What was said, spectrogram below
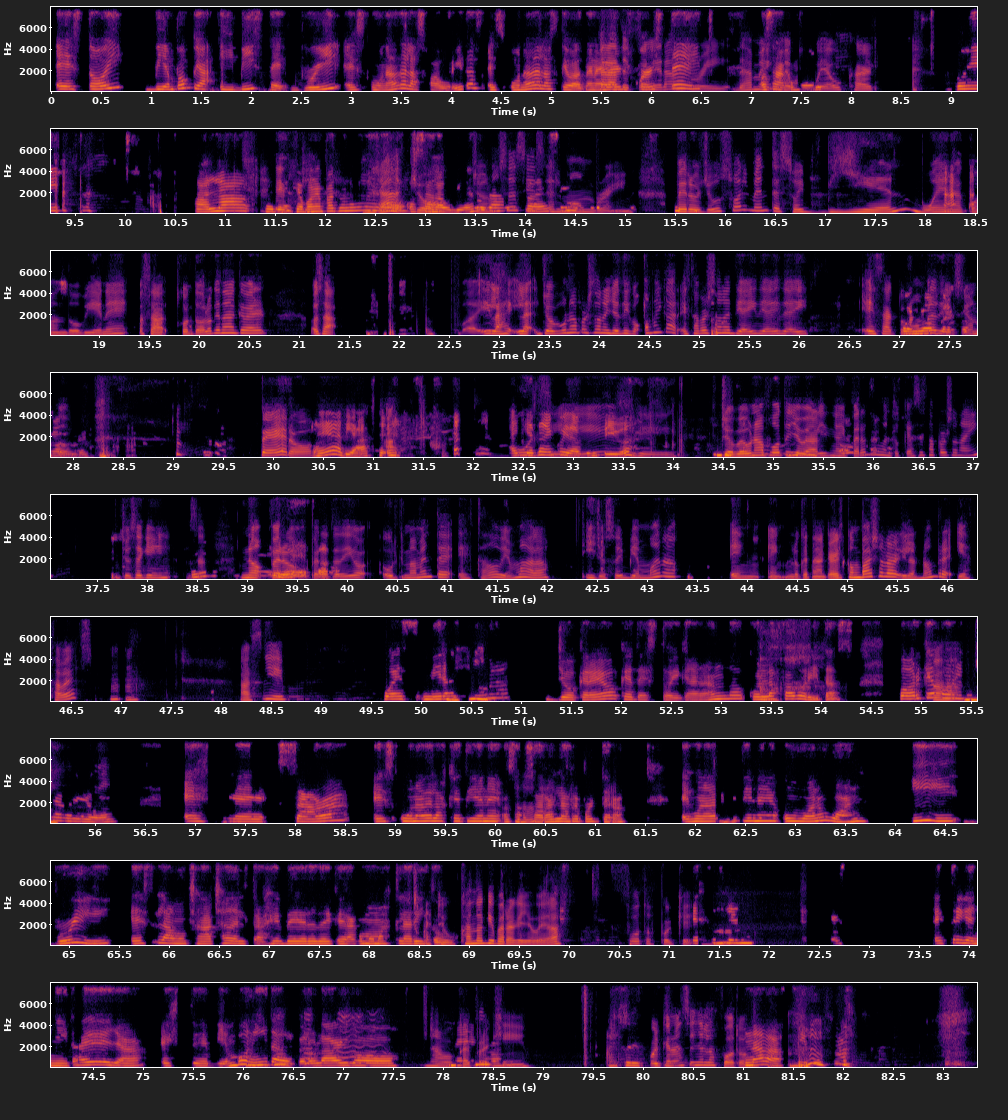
Estoy bien pompia y viste, Brie es una de las favoritas, es una de las que va a tener el first date. Déjame, o sea, me voy a buscar. Brie que poner para tu Mira, yo, yo no sé si es el mom brain, pero yo usualmente soy bien buena cuando viene, o sea, con todo lo que tenga que ver, o sea, y la, yo veo una persona y yo digo, oh my god, esta persona es de ahí, de ahí, de ahí. Exacto, no nombre, dirección, todo. Pero. Eh, Hay que tener cuidado contigo. Yo veo una foto y yo veo a alguien ahí, espérate un momento, ¿qué hace esta persona ahí? Yo sé quién. no, pero, pero te digo, últimamente he estado bien mala y yo soy bien buena en, en lo que tenga que ver con Bachelor y los nombres, y esta vez, así. Pues mira, yo creo que te estoy ganando con las ah. favoritas, porque por lo que veo, este, Sarah es una de las que tiene, o sea, Sarah es la reportera, es una de las que tiene un one-on-one Y Brie es la muchacha del traje verde que era como más clarito. Estoy buscando aquí para que yo vea las fotos porque... Es, trigueñita ella, este, bien bonita, de pelo largo. A buscar por aquí. Ay, ¿por qué no enseñan las fotos? Nada.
